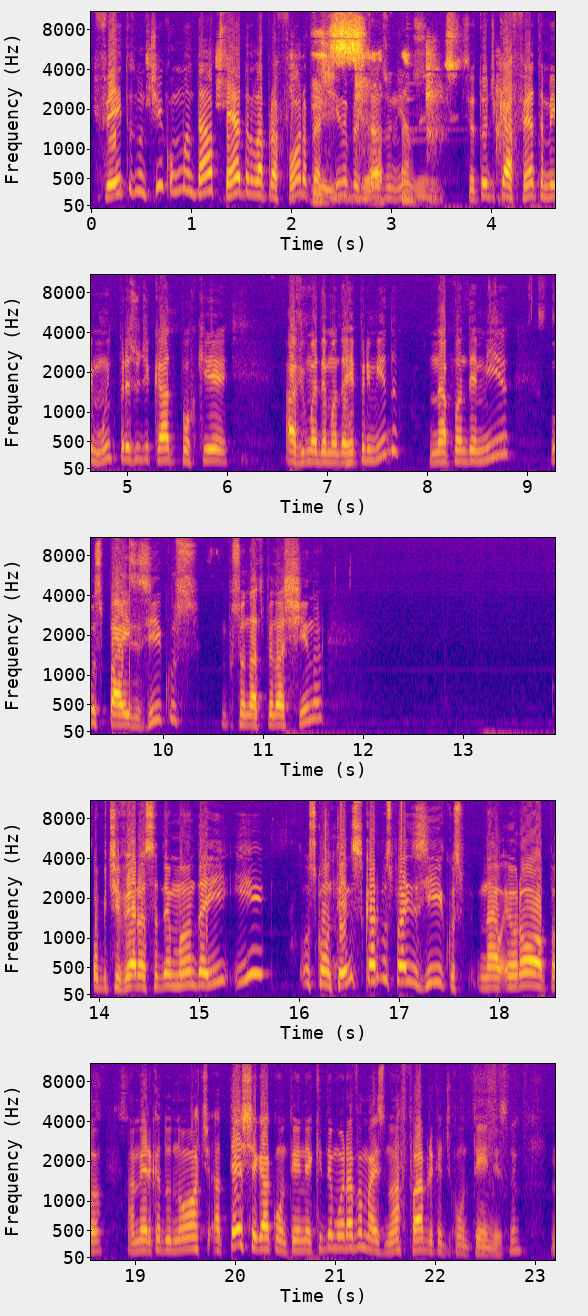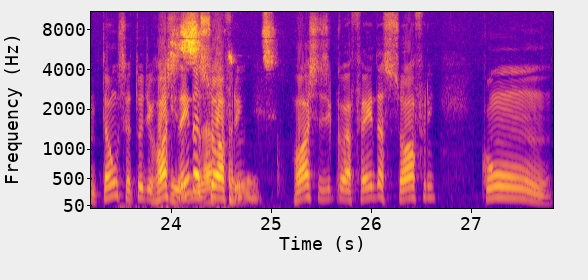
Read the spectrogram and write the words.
feitas, não tinha como mandar a pedra lá para fora, para a China, para os Estados Unidos. Setor de café também muito prejudicado, porque havia uma demanda reprimida na pandemia, os países ricos, impulsionados pela China, obtiveram essa demanda aí e os contêineres ficaram para os países ricos, na Europa, América do Norte, até chegar contêiner aqui demorava mais, não há fábrica de contêineres. Né? Então o setor de rochas Exatamente. ainda sofre, rochas e café ainda sofrem com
